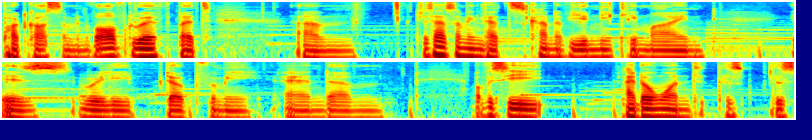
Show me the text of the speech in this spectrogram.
podcasts I'm involved with, but um, just have something that's kind of uniquely mine is really dope for me. And um, obviously, I don't want this this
